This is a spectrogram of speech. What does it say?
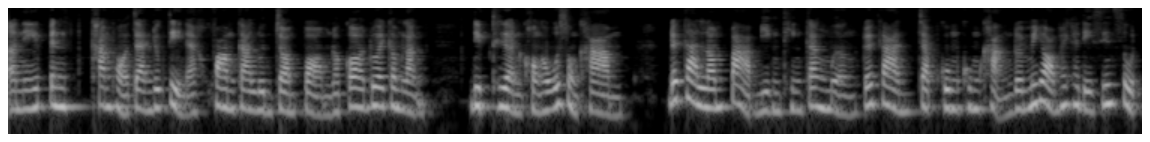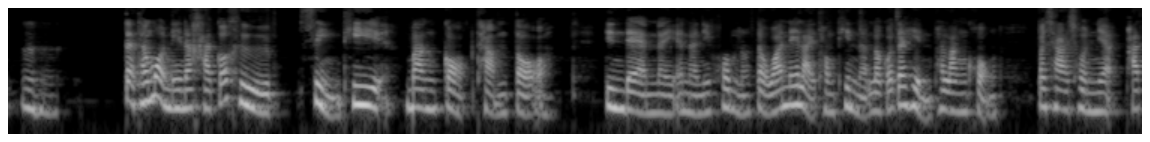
อันนี้เป็นคำของอาจารย์ยุตินะ ความการลุนจอมปลอม แล้วก็ด้วยกำลังดิบเถื่อนของอาวุธสงคราม ด้วยการล้อมปราบยิงทิ้งกลางเมือง ด้วยการจับกุมคุมขัง โดยไม่ยอมให้คดีสิ้นสุดอือฮึแต่ทั้งหมดนี้นะคะก็คือสิ่งที่บางกอกทำต่อ ดินแดนในอาณานิคมเนาะแต่ว่าในหลายท้องถิ่นนะเราก็จะเห็นพลังของประชาชนเนี่ยพัฒ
